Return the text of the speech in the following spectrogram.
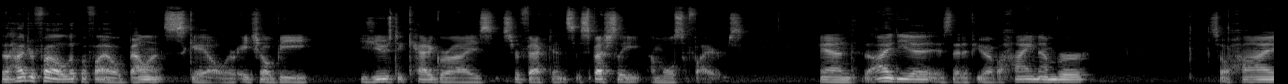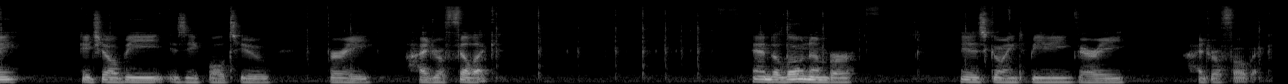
The hydrophile lipophile balance scale, or HLB, is used to categorize surfactants, especially emulsifiers. And the idea is that if you have a high number, so high HLB is equal to very hydrophilic, and a low number is going to be very hydrophobic.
